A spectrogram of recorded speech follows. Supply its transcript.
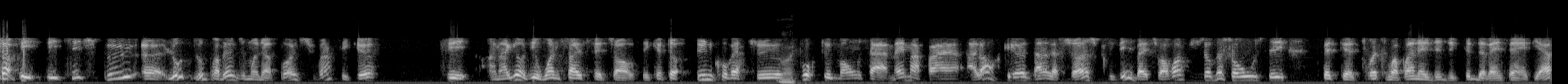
Ça. Tu peux. euh, l'autre problème du monopole, souvent, c'est que c'est en anglais on dit one size fits all. C'est que tu as une couverture pour tout le monde, c'est la même affaire. Alors que dans l'assurance privée, ben tu vas avoir toutes sortes de choses. tu. Peut-être que toi, tu vas prendre un déductible de 25 moi,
